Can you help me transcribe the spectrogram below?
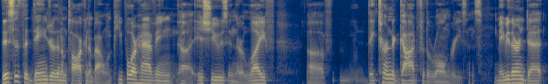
This is the danger that I'm talking about. When people are having uh, issues in their life, uh, they turn to God for the wrong reasons. Maybe they're in debt,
